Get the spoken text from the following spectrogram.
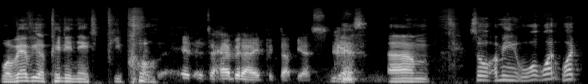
we're very opinionated people. It, it's a habit I picked up, yes. yes. Um. So, I mean, what what what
